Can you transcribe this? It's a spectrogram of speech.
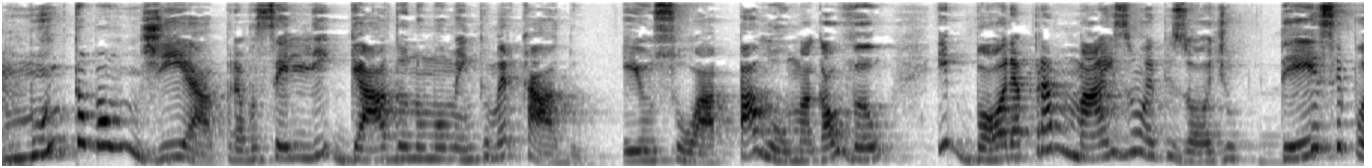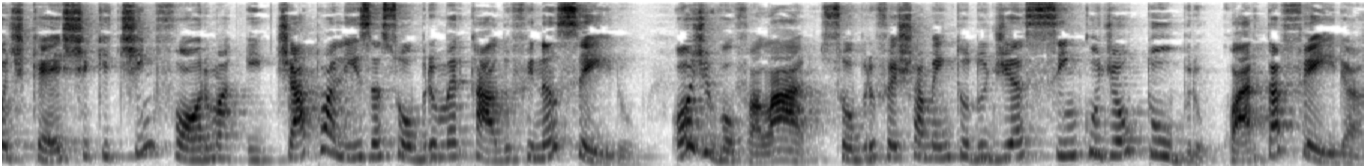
Muito bom dia para você ligado no Momento Mercado. Eu sou a Paloma Galvão e bora para mais um episódio desse podcast que te informa e te atualiza sobre o mercado financeiro. Hoje vou falar sobre o fechamento do dia 5 de outubro, quarta-feira.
